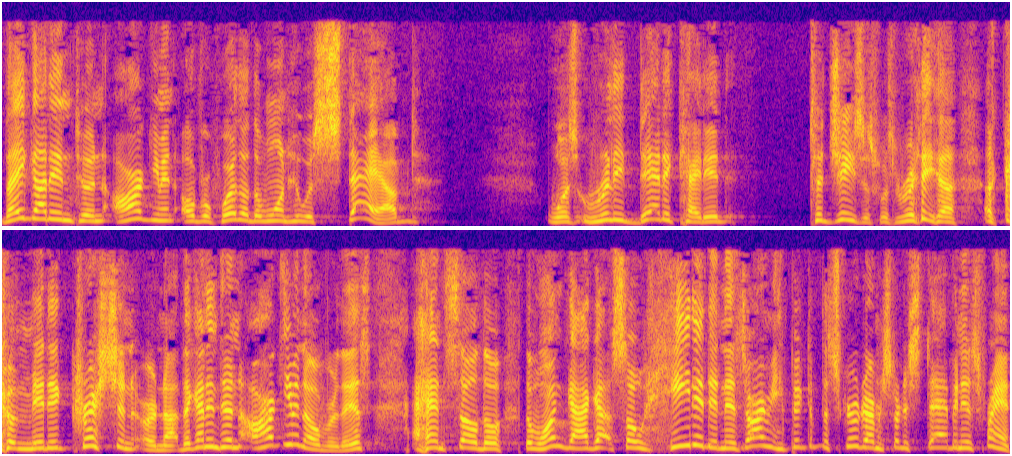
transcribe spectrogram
They got into an argument over whether the one who was stabbed was really dedicated to Jesus, was really a, a committed Christian or not. They got into an argument over this. And so the, the one guy got so heated in his argument, he picked up the screwdriver and started stabbing his friend.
